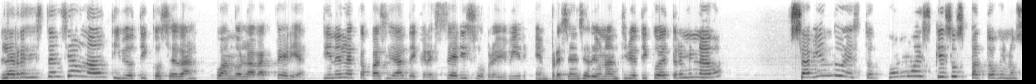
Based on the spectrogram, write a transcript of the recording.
La resistencia a un antibiótico se da cuando la bacteria tiene la capacidad de crecer y sobrevivir en presencia de un antibiótico determinado Sabiendo esto, ¿cómo es que esos patógenos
